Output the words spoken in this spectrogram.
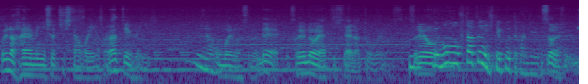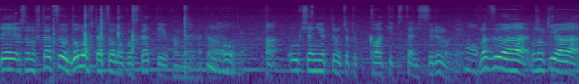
こういうのは早めに処置した方がいいのかなっていうふうに。思いますのでそういうのをやっていきたいなと思います。それを基本を二つにしていくって感じですそうです。でその2つをどの2つを残すかっていう考え方をまあ、大きさによってもちょっと変わってきたりするのではあまずはこの木は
